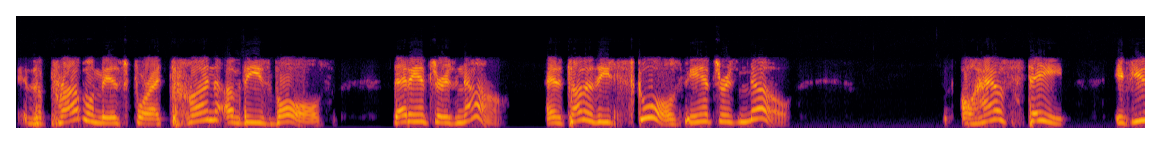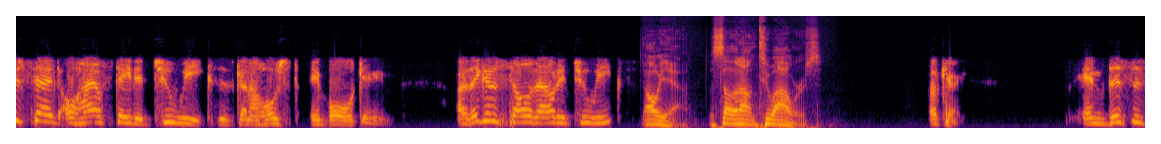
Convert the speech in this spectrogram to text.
The problem is for a ton of these bowls, that answer is no. And a ton of these schools, the answer is no. Ohio State, if you said Ohio State in two weeks is going to host a bowl game, are they going to sell it out in two weeks? Oh yeah, They'll sell it out in two hours. Okay. And this is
